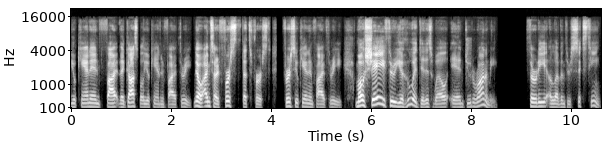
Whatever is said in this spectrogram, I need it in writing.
Yochanan 5, the gospel Yochanan 5 3. No, I'm sorry, first that's first. First Yochanan 5 3. Moshe through Yahuwah did as well in Deuteronomy 30, 11 through 16.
